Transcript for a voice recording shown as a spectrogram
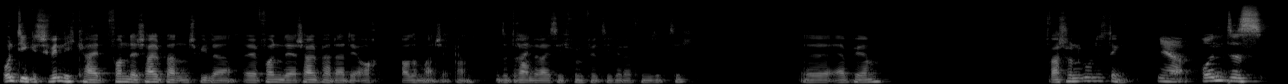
Und die Geschwindigkeit von der Schallplattenspieler, äh, von der Schallplatte hat er auch automatisch erkannt. Also 33, 45 oder 75 äh, RPM. War schon ein gutes Ding. Ja. Und das,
